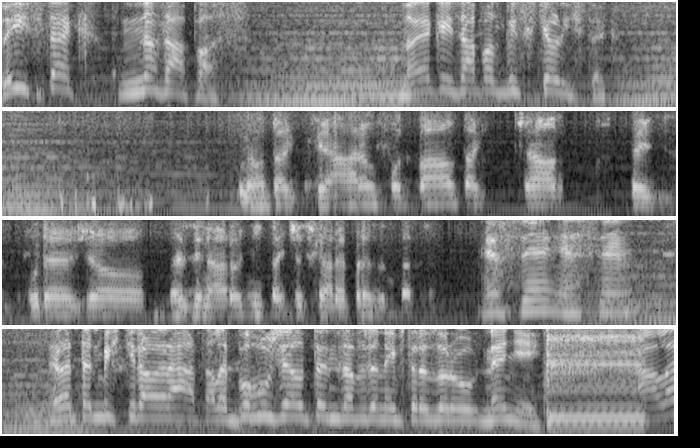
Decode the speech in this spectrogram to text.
Lístek na zápas. Na jaký zápas bys chtěl lístek? No tak já hraju fotbal, tak třeba teď bude, že jo, mezinárodní, tak česká reprezentace. Jasně, jasně. Hele, ten bych ti dal rád, ale bohužel ten zavřený v trezoru není. Ale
